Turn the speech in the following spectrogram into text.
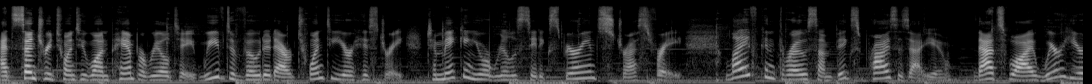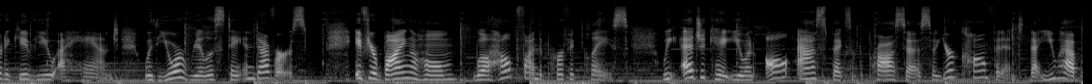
At Century 21 Pampa Realty, we've devoted our 20 year history to making your real estate experience stress free. Life can throw some big surprises at you. That's why we're here to give you a hand with your real estate endeavors. If you're buying a home, we'll help find the perfect place. We educate you in all aspects of the process so you're confident that you have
